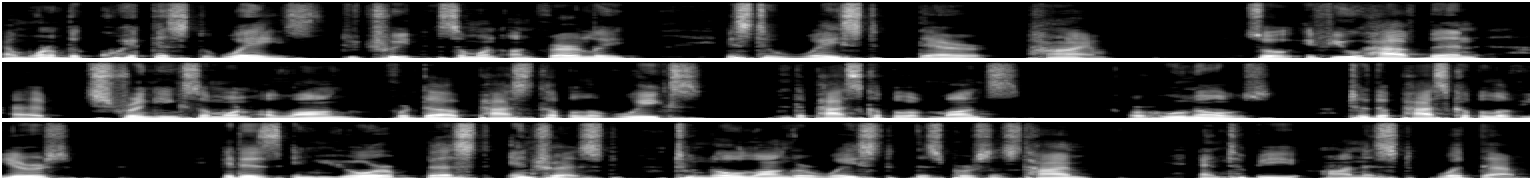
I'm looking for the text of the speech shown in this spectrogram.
And one of the quickest ways to treat someone unfairly is to waste their time. So if you have been uh, stringing someone along for the past couple of weeks, to the past couple of months, or who knows, to the past couple of years, it is in your best interest to no longer waste this person's time and to be honest with them.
